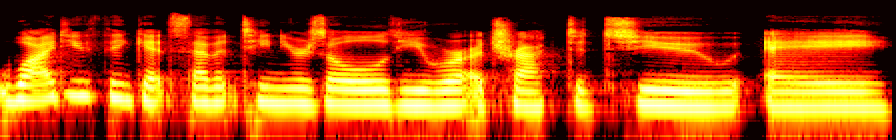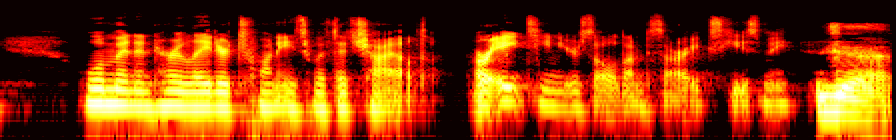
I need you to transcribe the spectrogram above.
why do you think at 17 years old you were attracted to a woman in her later 20s with a child? Or 18 years old, I'm sorry, excuse me. Yeah,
